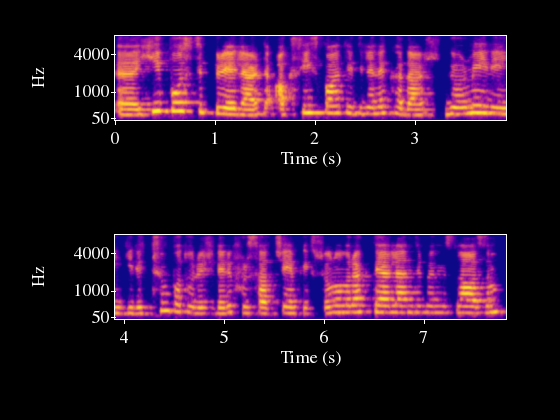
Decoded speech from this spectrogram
e, HIV pozitif bireylerde aksi ispat edilene kadar görme ile ilgili tüm patolojileri fırsatçı enfeksiyon olarak değerlendirmemiz lazım.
